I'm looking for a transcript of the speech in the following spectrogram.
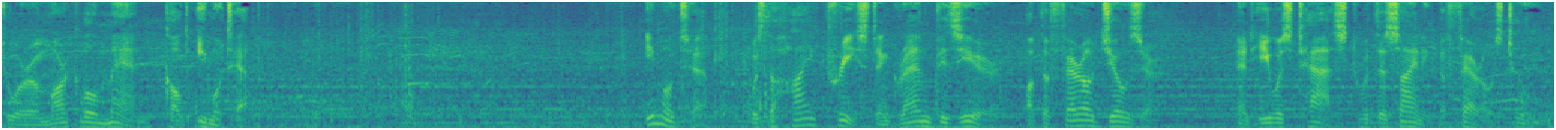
to a remarkable man called Imhotep. Imhotep was the high priest and grand vizier of the pharaoh Djoser, and he was tasked with designing the pharaoh's tomb.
